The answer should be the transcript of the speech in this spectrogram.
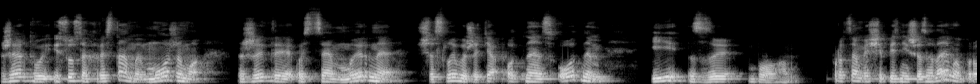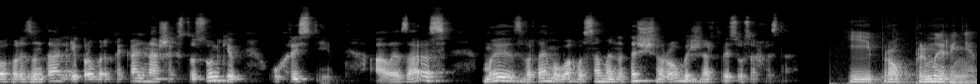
жертвою Ісуса Христа ми можемо жити ось це мирне, щасливе життя одне з одним і з Богом. Про це ми ще пізніше згадаємо про горизонталь і про вертикаль наших стосунків у Христі. Але зараз ми звертаємо увагу саме на те, що робить жертва Ісуса Христа. І про примирення.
